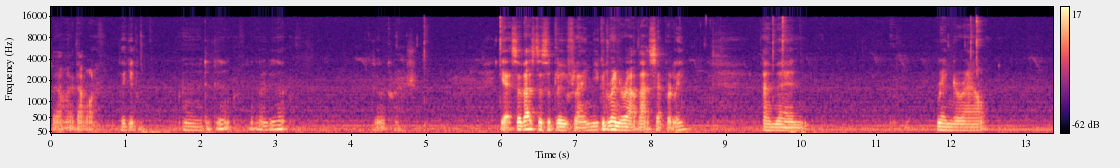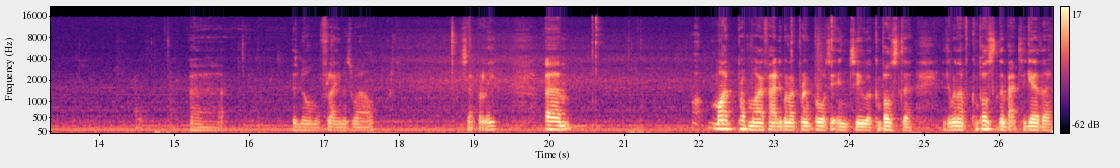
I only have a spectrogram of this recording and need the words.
so I hide that one. I think it, uh, did, did, did I do that? It's to crash. Yeah, so that's just a blue flame. You could render out that separately, and then render out uh, the normal flame as well separately. Um, my problem I've had when I brought it into a compositor is that when I've composited them back together,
